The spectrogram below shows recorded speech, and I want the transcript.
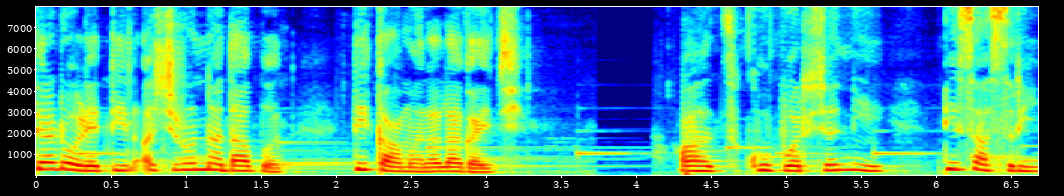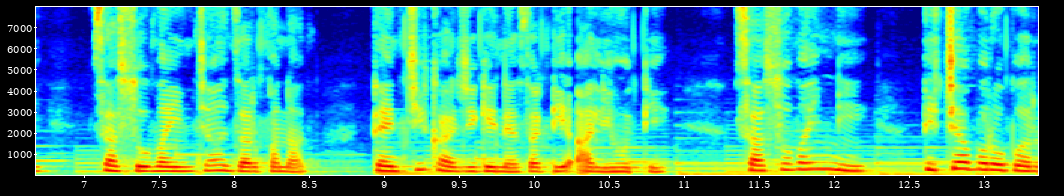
त्या डोळ्यातील अश्रूंना दाबत ती कामाला लागायची. आज खूप वर्षांनी ती सासरी सासूबाईंच्या आजारपणात त्यांची काळजी घेण्यासाठी आली होती. सासूबाईंनी तिच्याबरोबर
